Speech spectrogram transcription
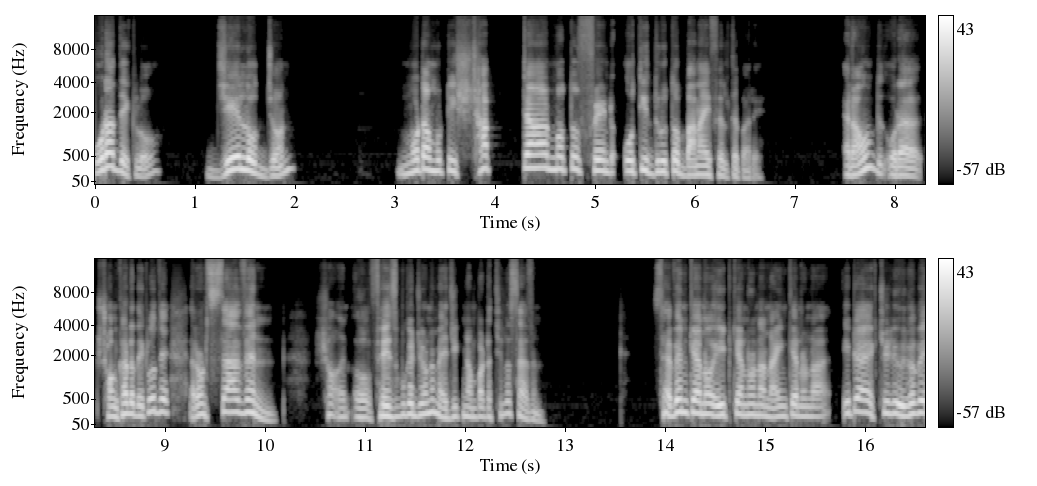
ওরা দেখল যে লোকজন মোটামুটি সাতটার মতো ফ্রেন্ড অতি দ্রুত বানায় ফেলতে পারে। অ্যারাউন্ড ওরা সংখ্যাটা দেখল যে অ্যারাউন্ড সেভেন ফেসবুকের জন্য ম্যাজিক নাম্বারটা ছিল সেভেন সেভেন কেন এইট কেন না নাইন কেন না, এটা অ্যাকচুয়ালি ওইভাবে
